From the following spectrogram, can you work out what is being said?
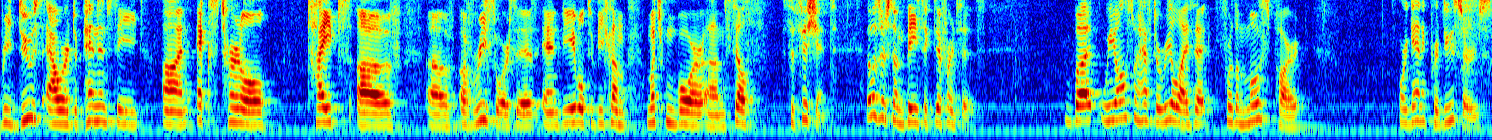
reduce our dependency on external types of, of, of resources and be able to become much more um, self-sufficient. Those are some basic differences. But we also have to realize that for the most part, organic producers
